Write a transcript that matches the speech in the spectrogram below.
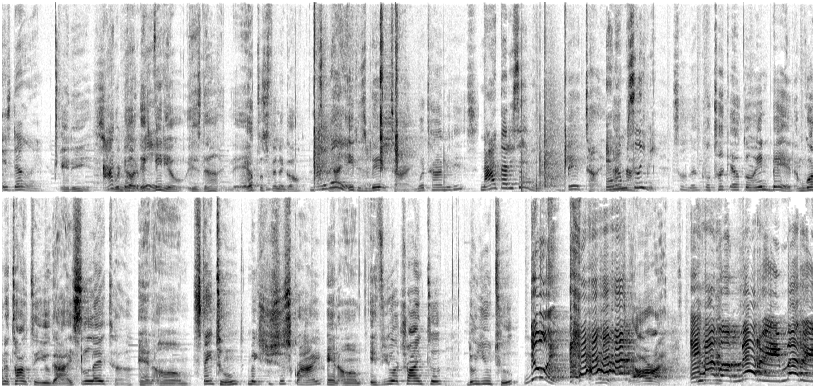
is done. It is. I We're done. This video is done. The Ethel's finna go. Night, night. It is bedtime. What time it is? 937. Bedtime. And Night, I'm night. sleepy. So let's go tuck Ethel in bed. I'm gonna talk to you guys later. And um, stay tuned. Make sure you subscribe. And um, if you are trying to do YouTube, Do it! all right. and have a merry, merry,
